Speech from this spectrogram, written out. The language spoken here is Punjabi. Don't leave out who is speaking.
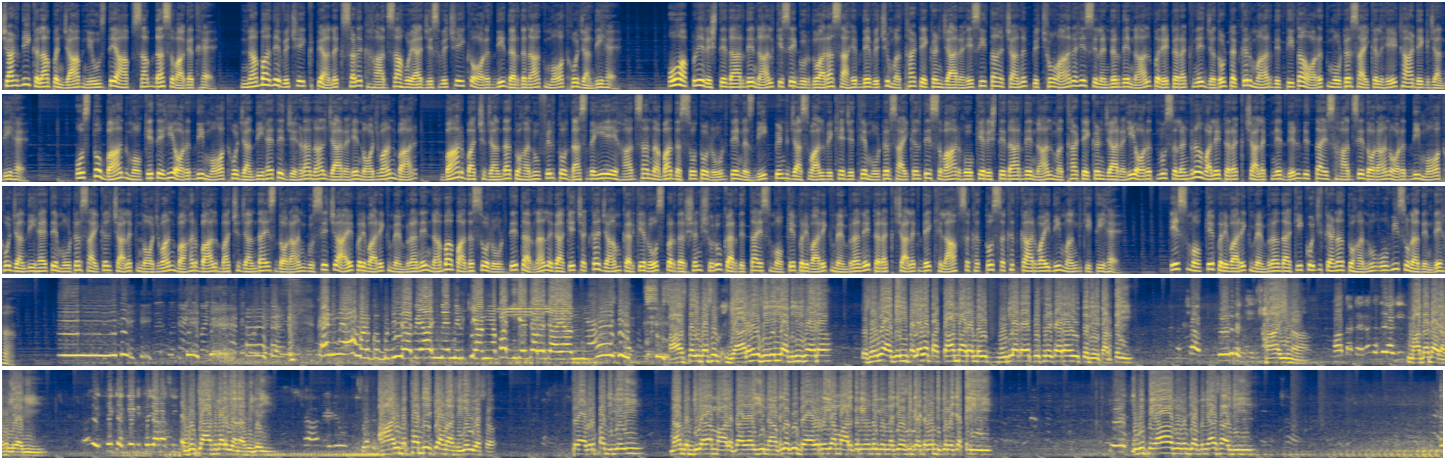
Speaker 1: ਚੜ੍ਹਦੀ ਕਲਾ ਪੰਜਾਬ ਨਿਊਜ਼ ਤੇ ਆਪ ਸਭ ਦਾ ਸਵਾਗਤ ਹੈ। ਨਾਭਾ ਦੇ ਵਿੱਚ ਇੱਕ ਭਿਆਨਕ ਸੜਕ ਹਾਦਸਾ ਹੋਇਆ ਜਿਸ ਵਿੱਚ ਇੱਕ ਔਰਤ ਦੀ ਦਰਦਨਾਕ ਮੌਤ ਹੋ ਜਾਂਦੀ ਹੈ। ਉਹ ਆਪਣੇ ਰਿਸ਼ਤੇਦਾਰ ਦੇ ਨਾਲ ਕਿਸੇ ਗੁਰਦੁਆਰਾ ਸਾਹਿਬ ਦੇ ਵਿੱਚ ਮੱਥਾ ਟੇਕਣ ਜਾ ਰਹੇ ਸੀ ਤਾਂ ਅਚਾਨਕ ਪਿੱਛੋਂ ਆ ਰਹੇ ਸਿਲੰਡਰ ਦੇ ਨਾਲ ਭਰੇ ਟਰੱਕ ਨੇ ਜਦੋਂ ਟੱਕਰ ਮਾਰ ਦਿੱਤੀ ਤਾਂ ਔਰਤ ਮੋਟਰਸਾਈਕਲ ਹੇਠ ਆ ਡਿੱਗ ਜਾਂਦੀ ਹੈ। ਉਸ ਤੋਂ ਬਾਅਦ ਮੌਕੇ ਤੇ ਹੀ ਔਰਤ ਦੀ ਮੌਤ ਹੋ ਜਾਂਦੀ ਹੈ ਤੇ ਜਿਹੜਾ ਨਾਲ ਜਾ ਰਹੇ ਨੌਜਵਾਨ ਬਾਰ ਬਾਹਰ ਬਚ ਜਾਂਦਾ ਤੁਹਾਨੂੰ ਫਿਰ ਤੋਂ ਦੱਸ ਦਈਏ ਇਹ ਹਾਦਸਾ ਨਾਭਾ ਦੱਸੋ ਤੋਂ ਰੋਡ ਤੇ ਨਜ਼ਦੀਕ ਪਿੰਡ ਜਸਵਾਲ ਵਿਖੇ ਜਿੱਥੇ ਮੋਟਰਸਾਈਕਲ ਤੇ ਸਵਾਰ ਹੋ ਕੇ ਰਿਸ਼ਤੇਦਾਰ ਦੇ ਨਾਲ ਮੱਥਾ ਟੇਕਣ ਜਾ ਰਹੀ ਔਰਤ ਨੂੰ ਸਿਲੰਡਰਾਂ ਵਾਲੇ ਟਰੱਕ ਚਾਲਕ ਨੇ ਦਿਲ ਦਿੱਤਾ ਇਸ ਹਾਦਸੇ ਦੌਰਾਨ ਔਰਤ ਦੀ ਮੌਤ ਹੋ ਜਾਂਦੀ ਹੈ ਤੇ ਮੋਟਰਸਾਈਕਲ ਚਾਲਕ ਨੌਜਵਾਨ ਬਾਹਰ ਬਾਲ ਬਚ ਜਾਂਦਾ ਇਸ ਦੌਰਾਨ ਗੁੱਸੇ 'ਚ ਆਏ ਪਰਿਵਾਰਕ ਮੈਂਬਰਾਂ ਨੇ ਨਾਭਾ ਪਾਦਸੋ ਰੋਡ ਤੇ ਧਰਨਾ ਲਗਾ ਕੇ ਚੱਕਾ ਜਾਮ ਕਰਕੇ ਰੋਸ ਪ੍ਰਦਰਸ਼ਨ ਸ਼ੁਰੂ ਕਰ ਦਿੱਤਾ। ਇਸ ਮੌਕੇ ਪਰਿਵਾਰਕ ਮੈਂਬਰਾਂ ਨੇ ਟਰੱਕ ਚਾਲਕ ਦੇ ਖਿਲਾਫ ਸਖਤ ਤੋਂ ਸਖਤ ਕਾਰਵਾਈ ਦੀ ਮੰਗ ਕੀਤੀ ਹੈ। ਇਸ ਮੌਕੇ ਪਰਿਵਾਰਕ ਮੈਂਬਰਾਂ ਦਾ ਕੀ ਕੁਝ ਕਹਿਣਾ ਤੁਹਾਨੂੰ ਉਹ ਵੀ ਸੁਣਾ ਦਿੰਦੇ ਹਾਂ।
Speaker 2: ਕਹਿੰਦੀ ਮੈਂ ਹੁਣ ਕੋ ਗੁੱਡੀ ਦਾ ਵਿਆਹ ਮੈਂ ਮਿਲ ਕੇ ਆਉਣੀ ਆ ਭੱਜ ਕੇ ਚੱਲ ਜਾਇਆ ਆਉਣੀ ਆ
Speaker 3: ਆਸਤਾ ਜੀ ਬਸ ਜਾ ਰਹੇ ਸੀਗੇ ਜੀ ਆਪਦੀ ਸਾਈਡ ਤੇ ਸੋ ਲਿਆ ਕੇ ਜੀ ਪਹਿਲਾਂ ਤਾਂ ਟੱਕਾ ਮਾਰਿਆ ਮੇਰੇ ਬੂਟਲਾ ਟਾਇਰ ਪਿਛਲੇ ਟਾਇਰਾਂ ਦੇ ਉੱਤੇ ਦੇ ਕੱਢਤੇ ਜੀ।
Speaker 4: ਅੱਛਾ ਪੇੜ ਲੱਗੀ।
Speaker 3: ਹਾਂ ਜੀ ਹਾਂ।
Speaker 4: ਮਾਤਾ ਟਾਇਰਾਂ ਥੱਲੇ ਆ ਗਈ।
Speaker 3: ਮਾਤਾ ਟਾਇਰਾਂ ਥੱਲੇ ਆ ਗਈ
Speaker 4: ਇੱਥੇ ਕਿ ਅੱਗੇ ਕਿੱਥੇ ਜਾਣਾ ਸੀ?
Speaker 3: ਅੱਗੇ ਚਾਸ ਵਾਲੇ ਜਾਣਾ ਸੀਗਾ ਜੀ।
Speaker 4: ਅੱਛਾ ਨੇੜੇ ਉਹ ਸੀਗਾ
Speaker 3: ਹਾਂ ਜੀ ਮੱਥਾ ਟੇਕ ਕੇ ਆਉਣਾ ਸੀਗਾ ਜੀ ਬਸ। ਡਰਾਈਵਰ ਭੱਜ ਗਿਆ ਜੀ। ਨਾ ਗੱਡੀ ਵਾਲਾ ਮਾਲਕ ਆਇਆ ਜੀ ਨਾ ਜੇ ਕੋਈ ਡਰਾਈਵਰ ਨਹੀਂ ਜਾਂ ਮਾਲਕ ਨਹੀਂ ਹੁੰਦਾ ਜੀ ਉਹਨਾਂ ਚ ਅਸੀਂ ਡੈੱਡ ਬੋਡੀ ਕਿਵੇਂ ਚੱਕ ਲਈ ਜੀ। ਇਹ ਵੀ 50 52 50 ਸਾਲ ਦੀ ਜੀ।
